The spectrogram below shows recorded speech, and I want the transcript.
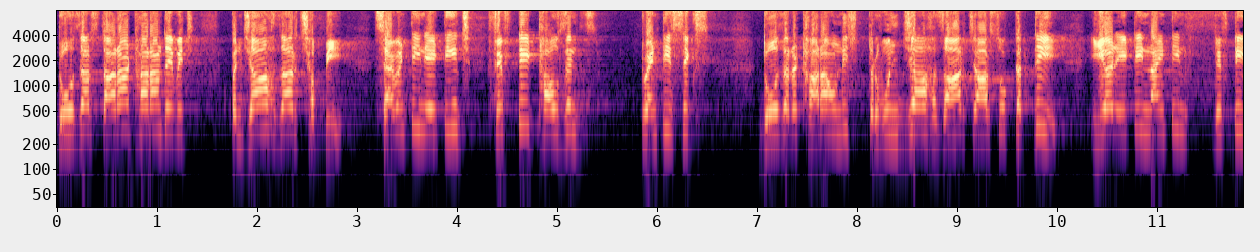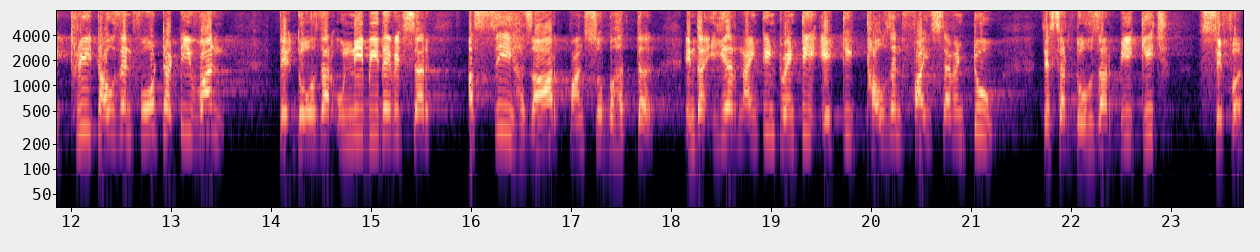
2017-18 ਦੇ ਵਿੱਚ 50026 1718 ਚ 50026 2018-19 ਚ 53431 ਈਅਰ 1819 53431 ਤੇ 2019-20 ਦੇ ਵਿੱਚ ਸਰ 80572 ਇਨ ਦਾ ਈਅਰ 1920 80572 ਤੇ ਸਰ 2020 ਕੀ ਚ? ਸਿਫਰ।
